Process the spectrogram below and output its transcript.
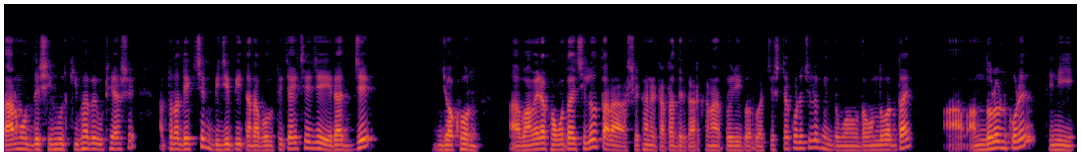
তার মধ্যে সিঙ্গুর কীভাবে উঠে আসে? আপনারা দেখছেন বিজেপি তারা বলতে চাইছে যে এ রাজ্যে যখন বামেরা ক্ষমতায় ছিল, তারা সেখানে টাটাদের কারখানা তৈরি করবার চেষ্টা করেছিল। কিন্তু মমতা বন্দ্যোপাধ্যায় আন্দোলন করে তিনি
